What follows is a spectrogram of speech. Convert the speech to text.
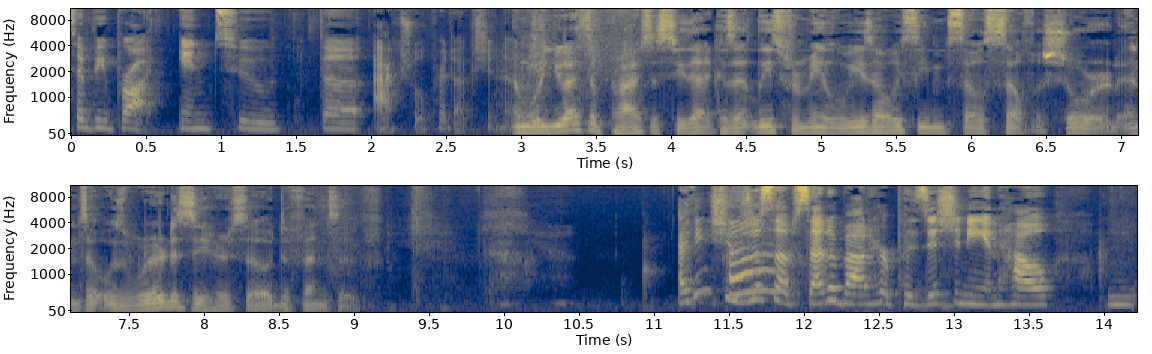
to be brought into the actual production of And it. were you guys surprised to see that? Because at least for me, Louise always seemed so self assured, and so it was weird to see her so defensive. I think she was just upset about her positioning and how w-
